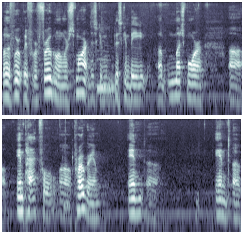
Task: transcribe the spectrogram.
but if we're if we're frugal and we're smart, this can this can be a much more uh, impactful uh, program, and uh, and uh,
